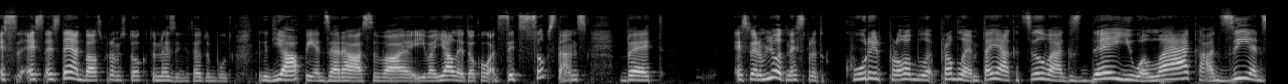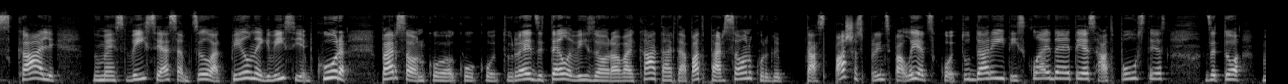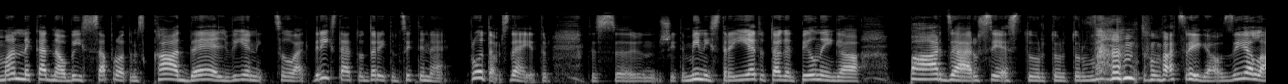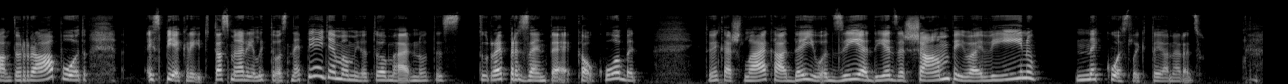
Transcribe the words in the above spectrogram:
es, es, es neatbalstu, protams, to, ka tu nezini, ka tev tur būtu jāpiedzerās vai, vai jālieto kaut kāds cits substants, bet es varam ļoti nesapratu, kur ir problēma tajā, ka cilvēks dejo, lēkā, dzied skaļi. Nu, mēs visi esam cilvēki, pilnīgi visi. Jebkura persona, ko, ko, ko tu redzi televizorā, vai kā tā ir tā pati persona, kur grib tās pašas principā, lietas, ko tu darīt, izklaidēties, atpūsties. Līdz ar to man nekad nav bijis saprotams, kādēļ vieni cilvēki drīkstētu to darīt un citi nē. Protams, nē, ja tur tas, eh, šī ministra ietu tagad pilnīgā pārdzērusies, tur, tur, tur vēmtu vecrīgā uz ielām, tur rāpotu. Es piekrītu, tas man arī liktos nepieņemami, jo tomēr nu, tas reprezentē kaut ko, bet ja tu vienkārši lēkā, dejot, dziedi, iedzer šampi vai vīnu, neko sliktu tajā neredzu.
